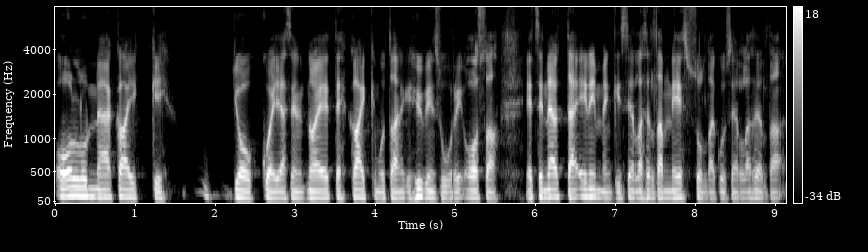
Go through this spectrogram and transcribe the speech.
ollut nämä kaikki joukkueen jäsenet, no ei tee kaikki, mutta ainakin hyvin suuri osa, että se näyttää enemmänkin sellaiselta messulta kuin sellaiselta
